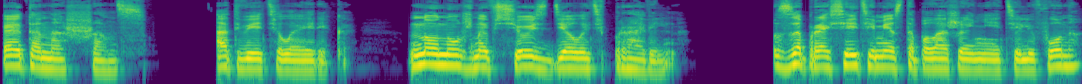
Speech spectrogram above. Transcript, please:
«Это наш шанс», — ответила Эрика. «Но нужно все сделать правильно. Запросите местоположение телефона,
